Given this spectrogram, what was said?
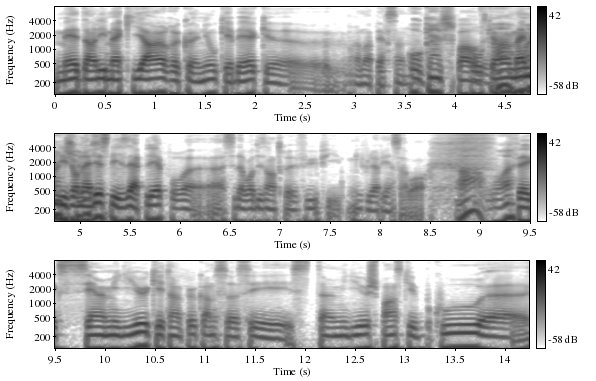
Mais dans les maquilleurs reconnus au Québec, euh, vraiment personne. Aucun support. Aucun. Ah, Même ouais, les journalistes les appelaient pour euh, essayer d'avoir des entrevues, puis ils voulaient rien savoir. Ah, ouais. Fait que c'est un milieu qui est un peu comme ça. C'est c'est un milieu, je pense, qui a beaucoup euh,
